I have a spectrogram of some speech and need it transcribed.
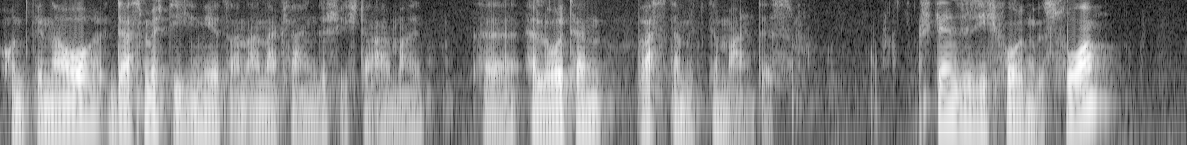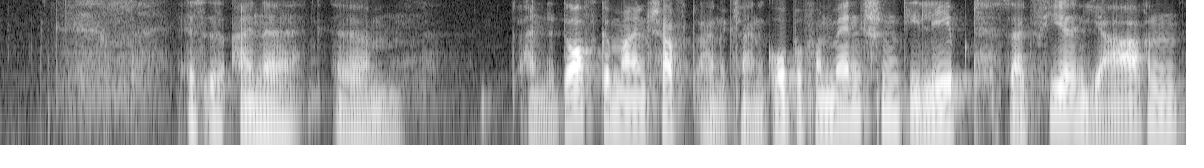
Und genau das möchte ich Ihnen jetzt an einer kleinen Geschichte einmal äh, erläutern, was damit gemeint ist. Stellen Sie sich Folgendes vor. Es ist eine, ähm, eine Dorfgemeinschaft, eine kleine Gruppe von Menschen, die lebt seit vielen Jahren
